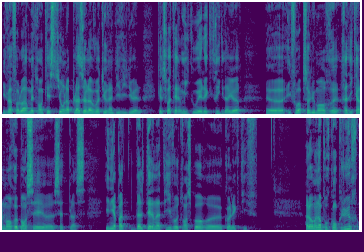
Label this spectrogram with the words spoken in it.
il va falloir mettre en question la place de la voiture individuelle, qu'elle soit thermique ou électrique d'ailleurs. Euh, il faut absolument radicalement repenser cette place. Il n'y a pas d'alternative au transport collectif. Alors maintenant, pour conclure,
